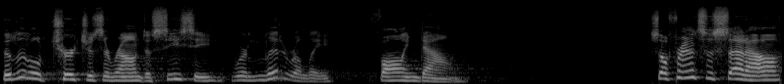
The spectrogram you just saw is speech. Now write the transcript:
the little churches around Assisi were literally falling down. So Francis set out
